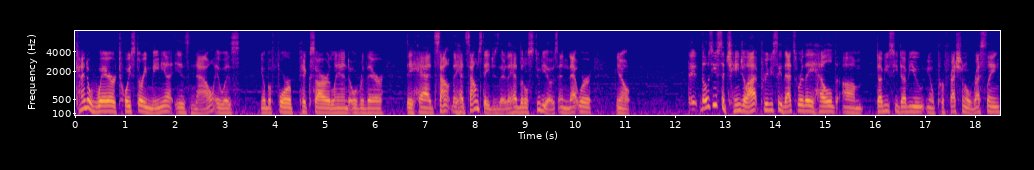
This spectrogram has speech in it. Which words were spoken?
kind of where Toy Story Mania is now. It was, you know, before Pixar Land over there, they had sound they had sound stages there. They had little studios, and that were, you know, they, those used to change a lot. Previously, that's where they held um, WCW, you know, professional wrestling.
